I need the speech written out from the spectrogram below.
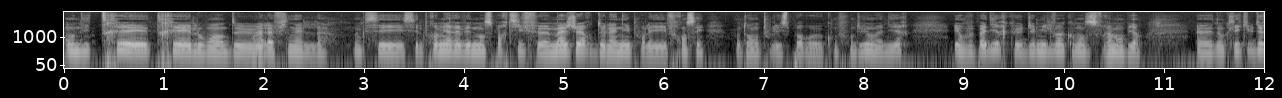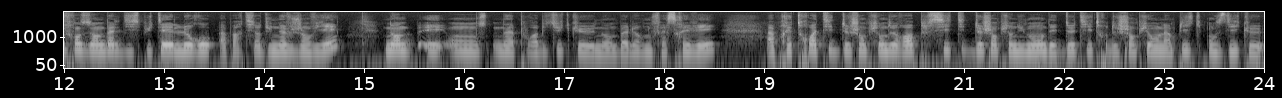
On est très très loin de Ouais. la finale là. Donc c'est le premier événement sportif euh, majeur de l'année pour les Français, dans tous les sports euh, confondus on va dire. Et on peut pas dire que 2020 commence vraiment bien. Euh, donc l'équipe de France de handball disputait l'Euro à partir du 9 janvier. Nous, et on a pour habitude que nos handballeurs nous fassent rêver. Après trois titres de champion d'Europe, six titres de champion du monde et deux titres de champion olympique, on se dit que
